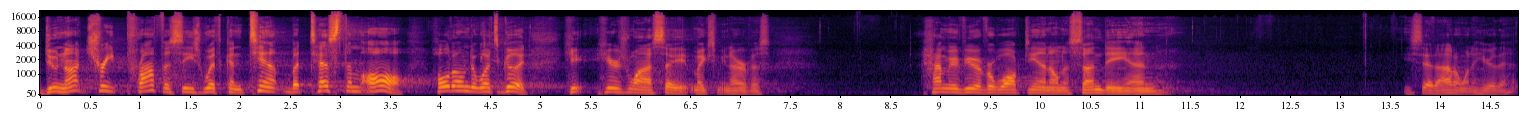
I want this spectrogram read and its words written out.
Do not treat prophecies with contempt, but test them all. Hold on to what's good. Here's why I say it makes me nervous. How many of you ever walked in on a Sunday and he said, I don't want to hear that.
